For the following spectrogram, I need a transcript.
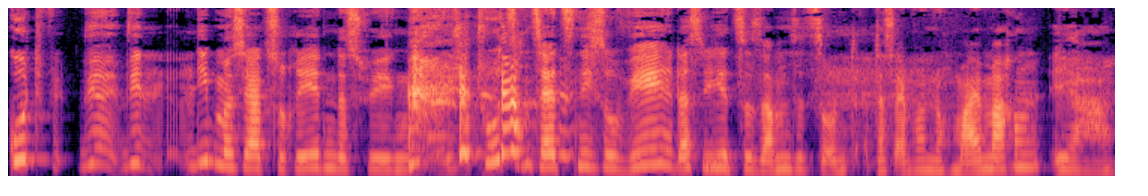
Gut, wir, wir lieben es ja zu reden, deswegen tut es uns jetzt nicht so weh, dass wir hier zusammensitzen und das einfach nochmal machen. Ja.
